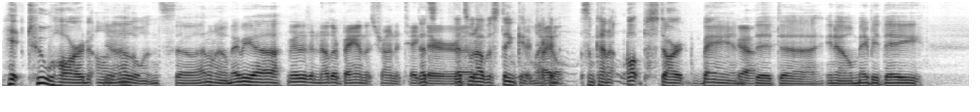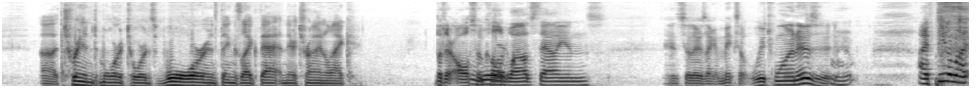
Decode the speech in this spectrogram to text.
hit too hard on the Yeah. other ones. So I don't know. Maybe uh, Maybe there's another band that's trying to take that's their. that's uh, what I was thinking, like an, title. some kind of upstart band Yeah. that uh, you know maybe they uh, trend more towards war and things like that, and they're trying to like But they're also War. called wild stallions. And so there's like a mix of which one is it? I feel like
